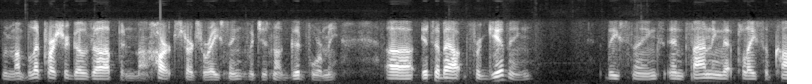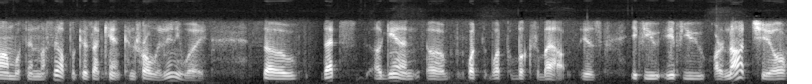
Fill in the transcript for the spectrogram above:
when my blood pressure goes up and my heart starts racing, which is not good for me, uh, it's about forgiving these things and finding that place of calm within myself because I can't control it anyway. So that's again uh, what what the book's about is if you if you are not chill,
